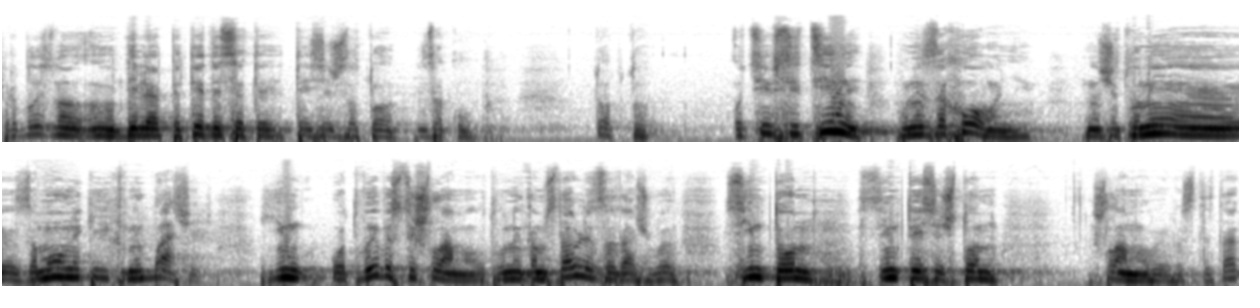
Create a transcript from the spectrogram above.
приблизно е, біля 50 тисяч за, то, за. Тобто, оці всі ціни, вони заховані. Значить, вони, е, замовники їх не бачать. Їм от вивезти шлама, от вони там ставлять задачу, ви 7 тонн, 7 тисяч тонн шлама вивезти. Так?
